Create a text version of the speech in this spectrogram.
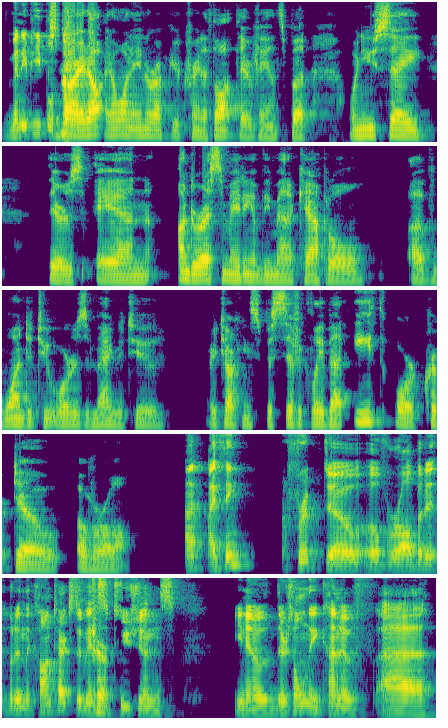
many people. Sorry, don't, I don't I don't want to interrupt your train of thought there, Vance. But when you say there's an underestimating of the amount of capital of one to two orders of magnitude? Are you talking specifically about ETH or crypto overall? I, I think crypto overall, but it, but in the context of institutions, sure. you know, there's only kind of uh,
